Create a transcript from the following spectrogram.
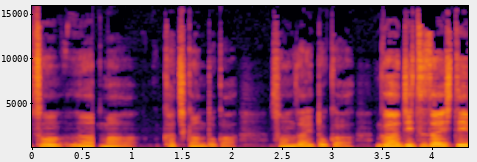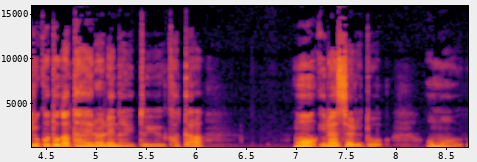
そう、まあ、価値観とか存在とかが実在していることが耐えられないという方もいらっしゃると思う。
